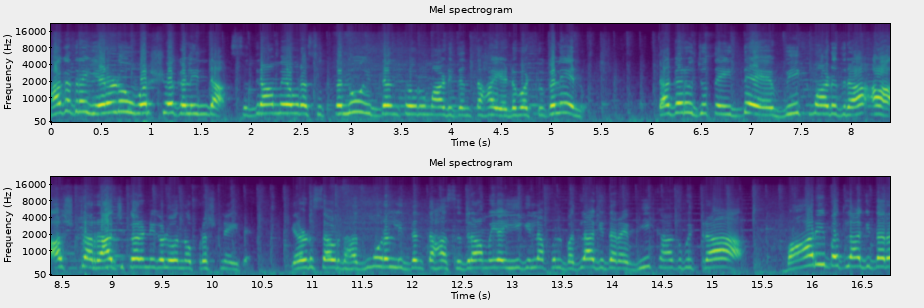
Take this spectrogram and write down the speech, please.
ಹಾಗಾದ್ರೆ ಎರಡು ವರ್ಷಗಳಿಂದ ಸಿದ್ದರಾಮಯ್ಯ ಅವರ ಸುತ್ತಲೂ ಇದ್ದಂಥವ್ರು ಮಾಡಿದಂತಹ ಎಡವಟ್ಟುಗಳೇನು? ಟಗರು ಜೊತೆ ಇದ್ದೇ ವೀಕ್ ಮಾಡಿದ್ರ? ಆ ಅಷ್ಟ ರಾಜಕಾರಣಿಗಳು ಅನ್ನೋ ಪ್ರಶ್ನೆ ಇದೆ. ಎರಡು ಸಾವಿರದ ಹದಿಮೂರಲ್ಲಿ ಇದ್ದಂತಹ ಸಿದ್ದರಾಮಯ್ಯ ಈಗಿಲ್ಲ ಫುಲ್ ಬದಲಾಗಿದ್ದಾರೆ. ವೀಕ್ ಆಗಿಬಿಟ್ರಾ? ಭಾರಿ ಬದಲಾಗಿದ್ದಾರ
